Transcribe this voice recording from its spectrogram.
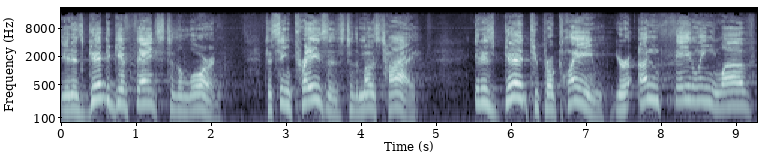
It is good to give thanks to the Lord, to sing praises to the Most High. It is good to proclaim your unfailing love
